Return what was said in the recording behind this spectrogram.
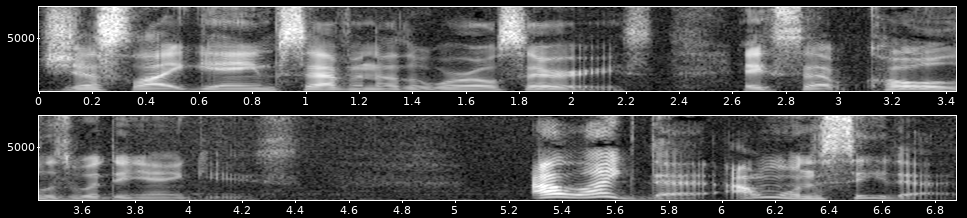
just like Game Seven of the World Series, except Cole is with the Yankees. I like that. I want to see that.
